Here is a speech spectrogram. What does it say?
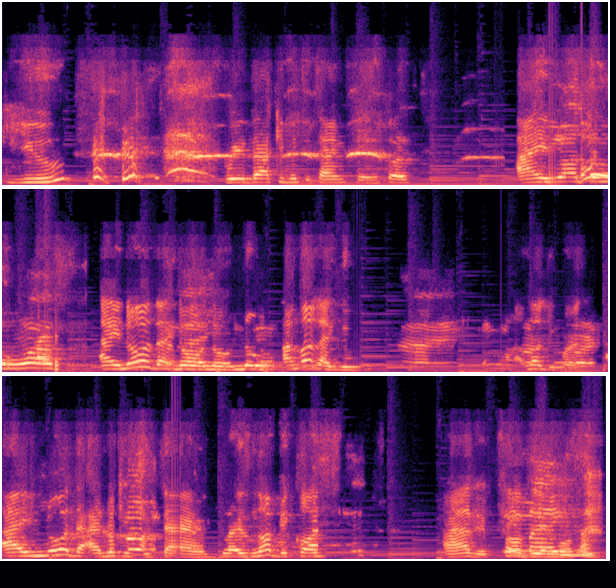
you with that keeping to time thing because I, you're oh, the worst. I know that. No, no, no. I'm not like the. I'm not the worst. I know that I look into time, but it's not because I have a problem. In or- my exam,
